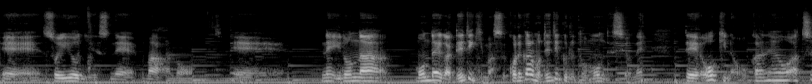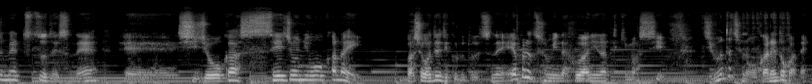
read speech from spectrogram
えー、そういうようにですね、まあ、あの、えー、ね、いろんな問題が出てきます。これからも出てくると思うんですよね。で、大きなお金を集めつつですね、えー、市場が正常に動かない場所が出てくるとですね、やっぱり私もみんな不安になってきますし、自分たちのお金とかね、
